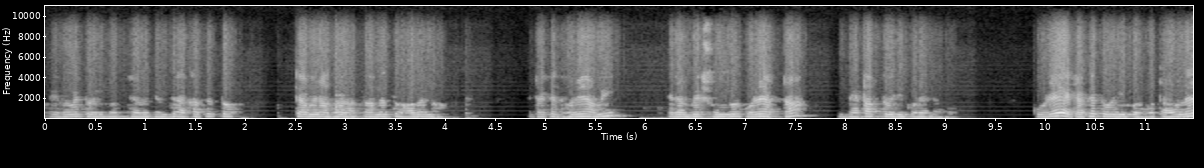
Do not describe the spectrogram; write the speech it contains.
এইভাবে তৈরি করতে হবে, কিন্তু এক হাতে তো ক্যামেরা ধরা, তাহলে তো হবে না। এটাকে ধরে আমি এরকম বেশ সুন্দর করে একটা ব্যাটার তৈরি করে নেব। করে এটাকে তৈরি করব। তাহলে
